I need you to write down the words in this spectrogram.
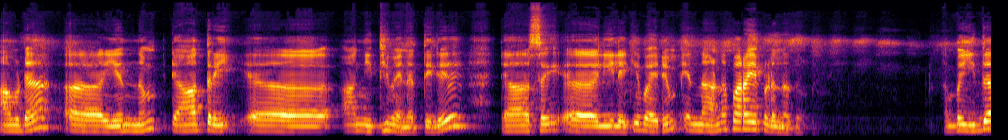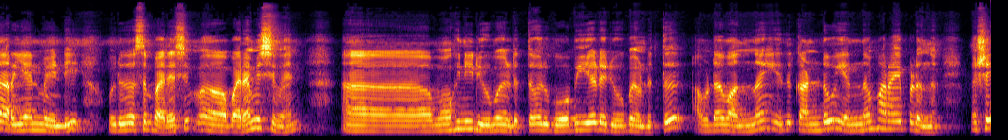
അവിടെ എന്നും രാത്രി ആ, നിധിവനത്തിൽ രാസ ലീലയ്ക്ക് വരും എന്നാണ് പറയപ്പെടുന്നത്. അപ്പോൾ ഇത് അറിയാൻ വേണ്ടി ഒരു ദിവസം പരശി പരമശിവൻ മോഹിനി രൂപം എടുത്ത് ഒരു ഗോപിയുടെ രൂപം എടുത്ത് അവിടെ വന്ന് ഇത് കണ്ടു എന്ന് പറയപ്പെടുന്നു. പക്ഷേ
